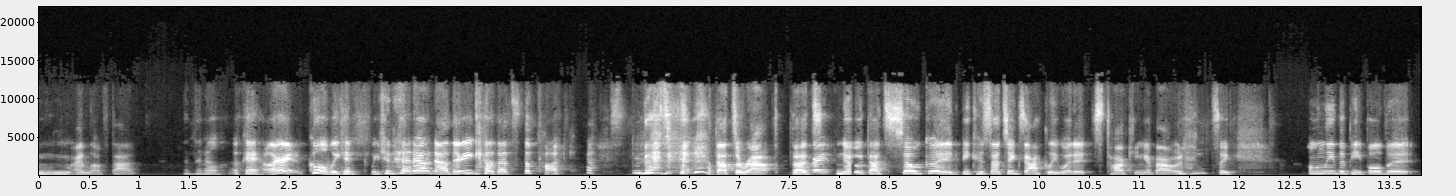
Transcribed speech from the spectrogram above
Ooh, I love that. And then I'll okay, all right, cool. We can we can head out now. There you go. That's the podcast. That's that's a wrap. That's right. no, that's so good because that's exactly what it's talking about. Mm-hmm. It's like only the people that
